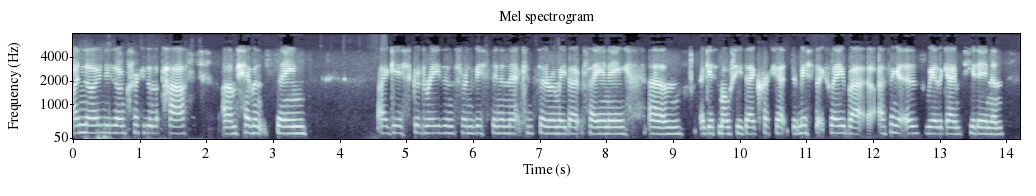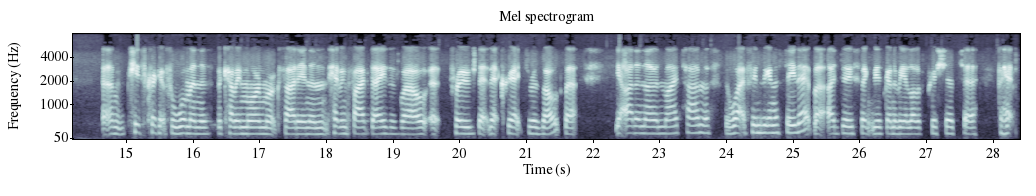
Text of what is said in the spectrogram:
I know New Zealand cricket in the past um, haven't seen, I guess, good reasons for investing in that considering we don't play any, um, I guess, multi-day cricket domestically, but I think it is where the game's heading and um, Test cricket for women is becoming more and more exciting, and having five days as well, it proves that that creates a result. But yeah, I don't know in my time if the White Ferns are going to see that, but I do think there's going to be a lot of pressure to perhaps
